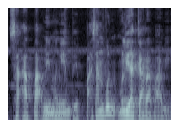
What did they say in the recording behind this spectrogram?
Saat Pak Wi mengintip, Pak San pun melihat ke arah Pak Wi.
